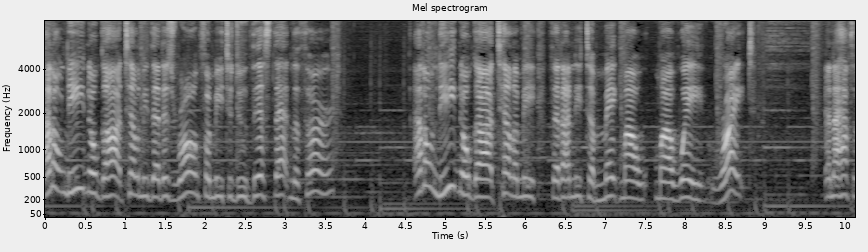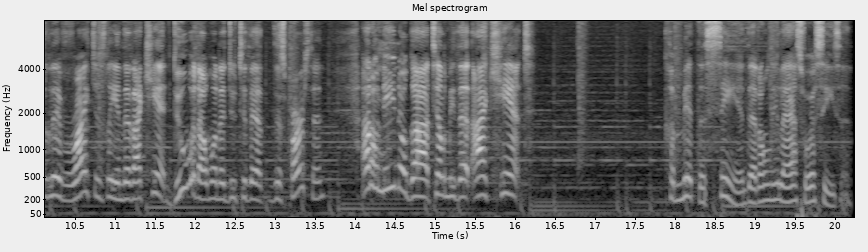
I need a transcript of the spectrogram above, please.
I don't need no God telling me that it's wrong for me to do this, that, and the third. I don't need no God telling me that I need to make my, my way right and I have to live righteously and that I can't do what I want to do to that this person. I don't need no God telling me that I can't commit the sin that only lasts for a season.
